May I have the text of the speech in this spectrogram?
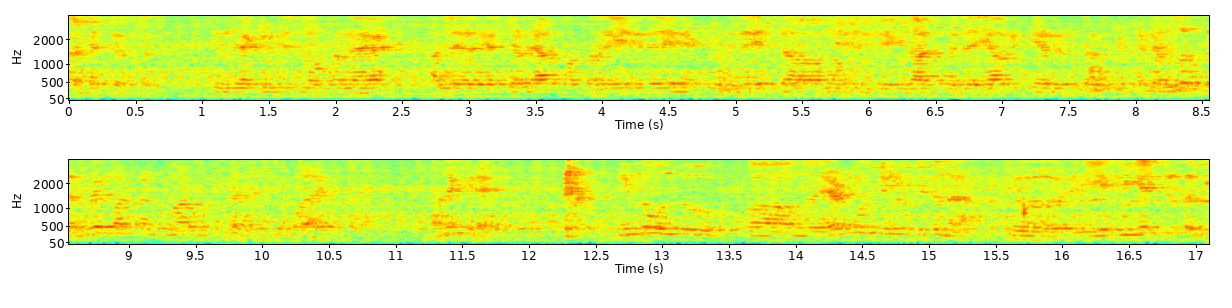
ಸಾಧ್ಯತೆ ಇರ್ತದೆ ನಿಮ್ಮದು ಆ್ಯಕ್ಟಿವಿಟೀಸ್ ನೋಡ್ತಾನೆ, ಅಲ್ಲಿ ಎಷ್ಟು ಜನ ಯಾರು ಬರ್ತಾರೆ, ಏನಿದೆ, ಏನು ಆ್ಯಕ್ಟಿವಿಟಿ ಇದೆ, ಎಷ್ಟು ಅಮೌಂಟ್ ಇದೆ, ಇದಾಗ್ತದೆ, ಯಾವ ರೀತಿ ಎಲ್ಲ ಸರ್ವೆ ಮಾಡ್ಕೊಂಡು ಮಾಡುವಂಥ ಸಾಧ್ಯತೆ ಭಾಳ ಇರುತ್ತೆ ಅದಕ್ಕೆ ನಿಮ್ಮದು ಒಂದು ಆ, ಒಂದು ಎರಡು ಮೂರು ತಿಂಗಳು ಇದನ್ನ ನೀವು ಈ- ಈಗ ಎಷ್ಟು ಇರ್ತದೆ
